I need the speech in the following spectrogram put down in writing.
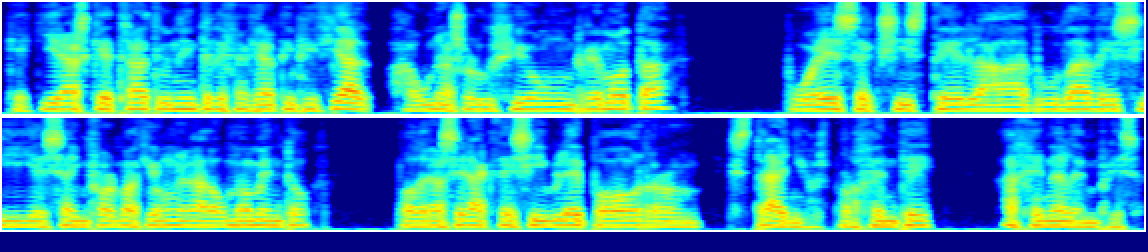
que quieras que trate una inteligencia artificial a una solución remota, pues existe la duda de si esa información en algún momento podrá ser accesible por extraños, por gente ajena a la empresa.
